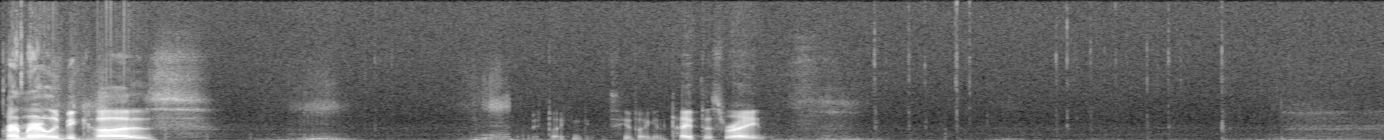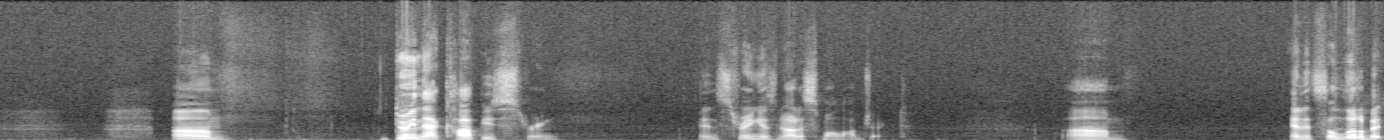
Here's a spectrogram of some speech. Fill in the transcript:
primarily because, if I can see if I can type this right. Um, doing that copies string, and string is not a small object. Um, and it's a little bit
